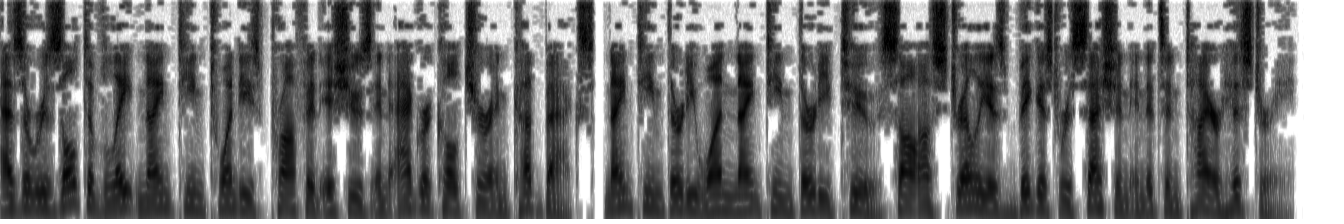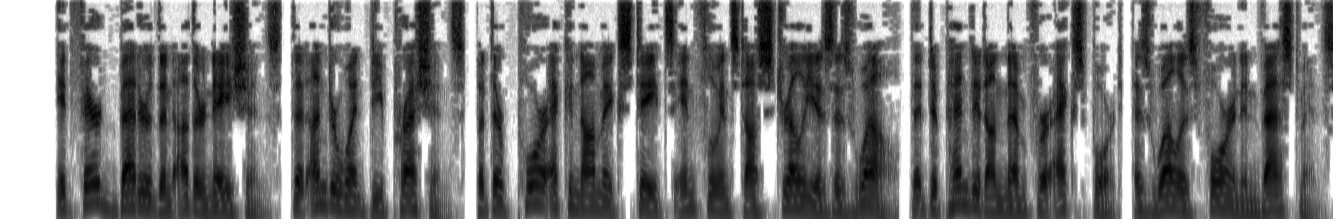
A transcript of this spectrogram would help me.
As a result of late 1920s profit issues in agriculture and cutbacks, 1931–1932 saw Australia's biggest recession in its entire history. It fared better than other nations, that underwent depressions, but their poor economic states influenced Australia's as well, that depended on them for export, as well as foreign investments.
